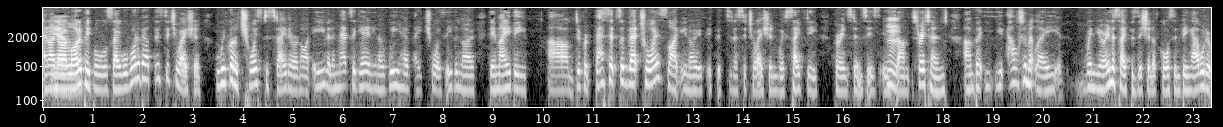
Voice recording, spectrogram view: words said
And I Yeah. know a lot of people will say, well, what about this situation? Well, we've got a choice to stay there or not even. And that's again, you know, we have a choice, even though there may be um, different facets of that choice. Like, you know, if, if it's in a situation where safety, for instance, is, is Mm. um, threatened. Um, but you, ultimately, when you're in a safe position, of course, and being able to,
